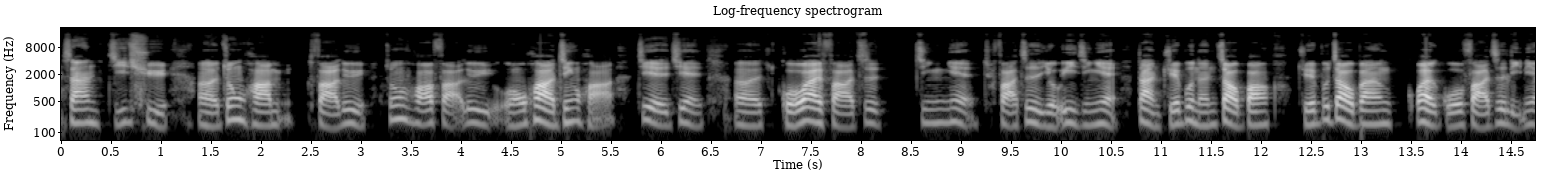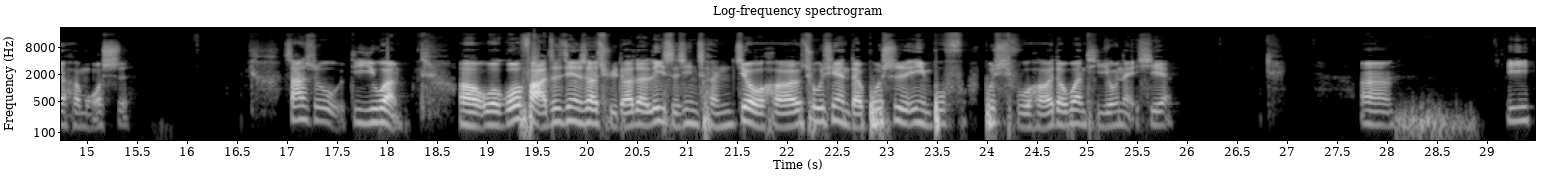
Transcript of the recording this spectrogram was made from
三、汲取呃中华法律、中华法律文化精华，借鉴呃国外法治经验、法治有益经验，但绝不能照搬，绝不照搬外国法治理念和模式。三十五，第一问，呃，我国法治建设取得的历史性成就和出现的不适应、不符、不符合的问题有哪些？嗯，一。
